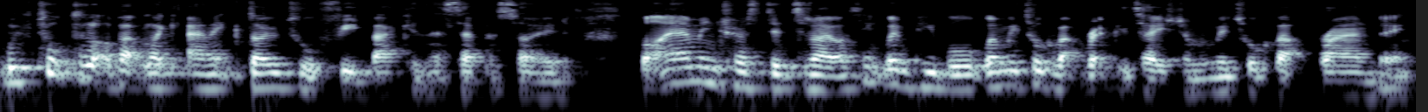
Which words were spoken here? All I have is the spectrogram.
we've talked a lot about like anecdotal feedback in this episode, but I am interested to know. I think when people, when we talk about reputation, when we talk about branding,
